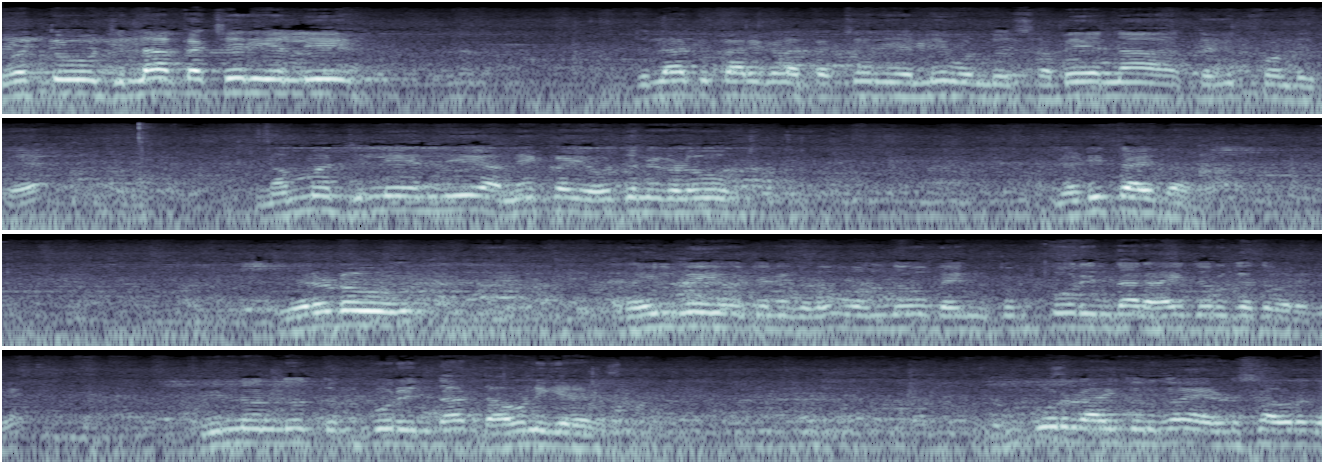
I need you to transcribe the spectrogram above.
ಇವತ್ತು ಜಿಲ್ಲಾ ಕಚೇರಿಯಲ್ಲಿ ಜಿಲ್ಲಾಧಿಕಾರಿಗಳ ಕಚೇರಿಯಲ್ಲಿ ಒಂದು ಸಭೆಯನ್ನು ತೆಗೆದುಕೊಂಡಿದೆ. ನಮ್ಮ ಜಿಲ್ಲೆಯಲ್ಲಿ ಅನೇಕ ಯೋಜನೆಗಳು ನಡೀತಾ ಇದ್ದಾವೆ. ಎರಡು ರೈಲ್ವೆ ಯೋಜನೆಗಳು, ಒಂದು ಬೆಂಗ್, ತುಮಕೂರಿಂದ ರಾಯದುರ್ಗದವರೆಗೆ, ಇನ್ನೊಂದು ತುಮಕೂರಿಂದ ದಾವಣಗೆರೆವರೆಗೆ. ತುಮಕೂರು ರಾಯದುರ್ಗ ಎರಡು ಸಾವಿರದ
